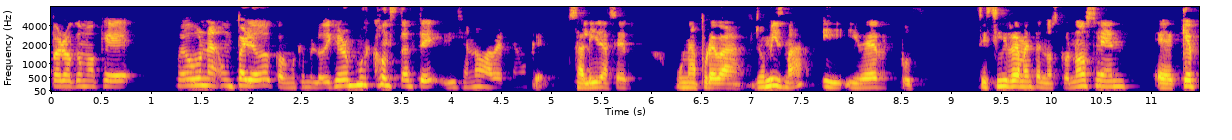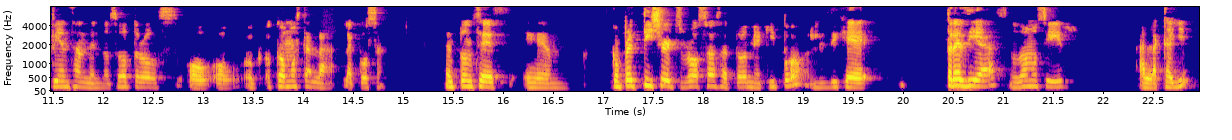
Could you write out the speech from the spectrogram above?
pero como que fue una, un periodo como que me lo dijeron muy constante y dije, no, a ver, tengo que salir a hacer una prueba yo misma y, y ver, pues, si sí realmente nos conocen, eh, qué piensan de nosotros o, o, o cómo está la, la, cosa. Entonces, eh, compré t-shirts rosas a todo mi equipo. Les dije, tres días, nos vamos a ir a la calle,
